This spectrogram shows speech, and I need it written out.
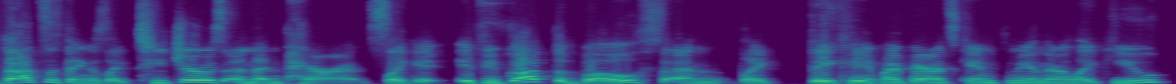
that's the thing is like teachers and then parents. Like if you've got the both and like they came my parents came to me and they're like you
